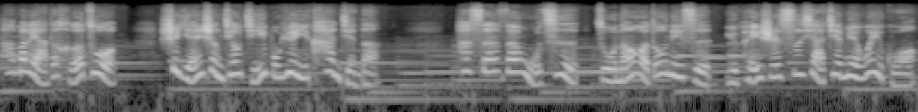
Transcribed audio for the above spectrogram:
他们俩的合作，是严胜娇极不愿意看见的。他三番五次阻挠尔多尼斯与裴师私下见面未果，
